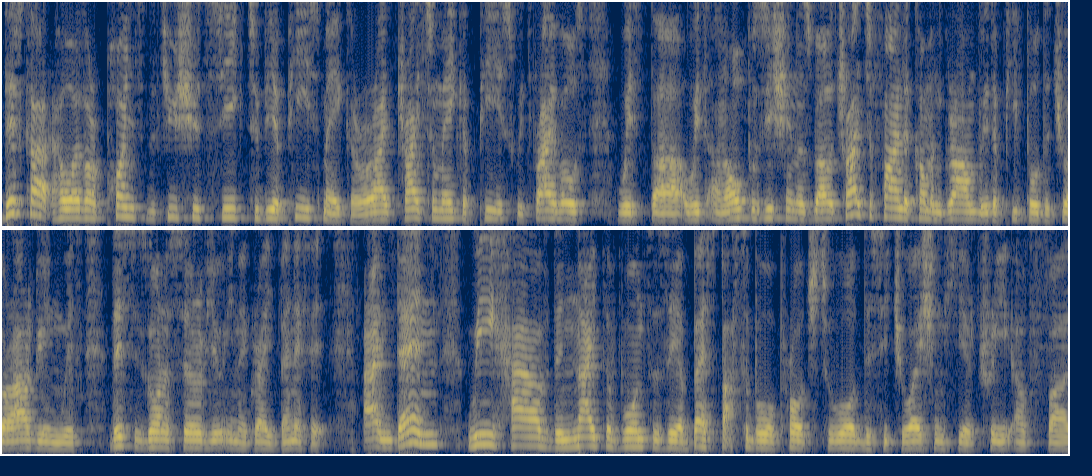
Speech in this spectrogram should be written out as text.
This card however points that you should seek to be a peacemaker alright try to make a peace with rivals with uh, with an opposition as well. Try to find a common ground with the people that you are arguing with. This is going to serve you in a great benefit. And then we have the Knight of Wands as a best possible approach toward the situation here, Three of uh,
